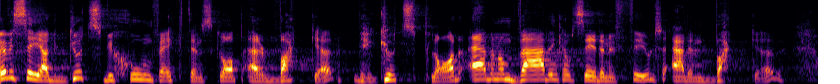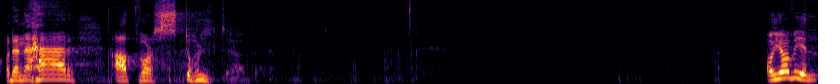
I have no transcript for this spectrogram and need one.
Jag vill säga att Guds vision för äktenskap är vacker. Det är Guds plan. Även om världen kanske säger att den är ful så är den vacker. Och den är här att vara stolt över. Och jag vill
